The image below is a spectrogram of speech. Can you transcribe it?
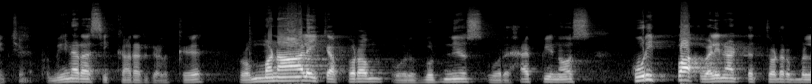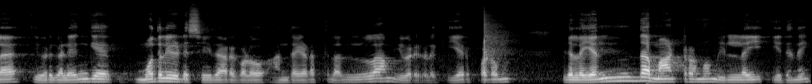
நிச்சயமா. இப்போ மீனராசிக்காரர்களுக்கு ரொம்ப நாளைக்கு அப்புறம் ஒரு குட் நியூஸ் ஒரு ஹாப்பி நியூஸ் குறிப்பாக வெளிநாட்டு தொடர்பில் இவர்கள் எங்கே முதலீடு செய்தார்களோ அந்த இடத்துல எல்லாம் இவர்களுக்கு ஏற்படும். இதில் எந்த மாற்றமும் இல்லை. இதனை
